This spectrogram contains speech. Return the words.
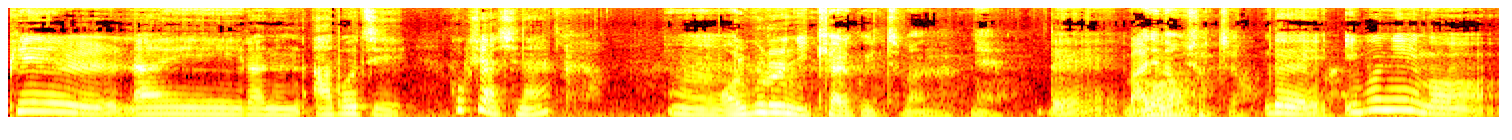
빌 나이라는 아버지 혹시 아시나요? 음, 얼굴은 익히 알고 있지만 예. 네. 많이 뭐, 나오셨죠. 네, 이분이 뭐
